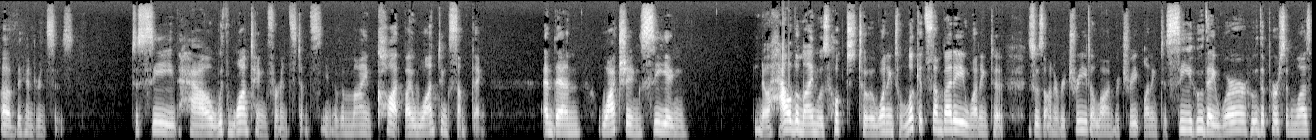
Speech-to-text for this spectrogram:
of the hindrances to see how with wanting for instance you know the mind caught by wanting something and then watching seeing you know how the mind was hooked to wanting to look at somebody wanting to this was on a retreat a long retreat wanting to see who they were who the person was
